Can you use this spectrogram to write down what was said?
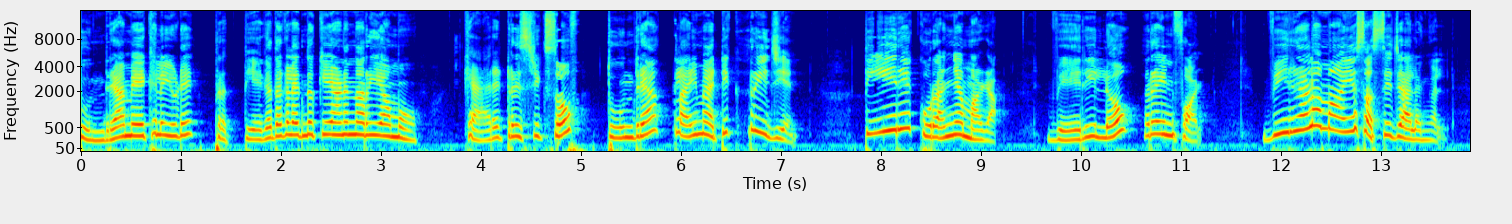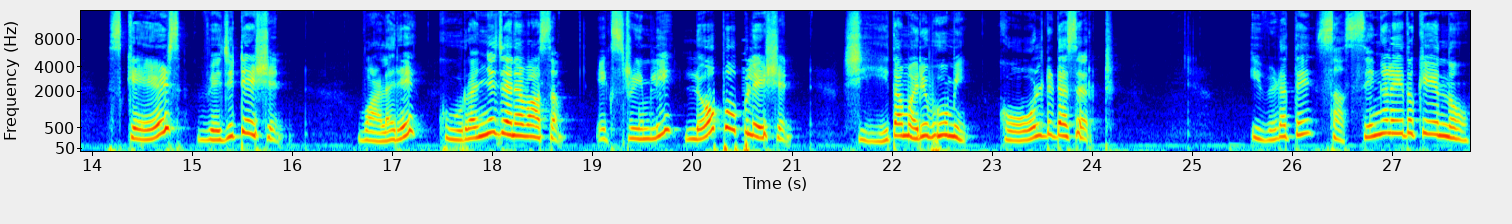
Tundra മേഖലയുടെ പ്രത്യേകതകൾ എന്തൊക്കെയാണെന്നറിയാമോ? Characteristics of tundra climatic region തീരെ കുറഞ്ഞ മഴ. വെരി ലോ റെയിൻഫാൾ വിരളമായ സസ്യജാലങ്ങൾ. സ്കേഴ്സ് വെജിറ്റേഷൻ വളരെ കുറഞ്ഞ ജനവാസം. എക്സ്ട്രീംലി ലോ പോപ്പുലേഷൻ ശീതമരുഭൂമി കോൾഡ് ഡെസേർട്ട് ഇവിടത്തെ സസ്യങ്ങൾ ഏതൊക്കെയെന്നോ?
